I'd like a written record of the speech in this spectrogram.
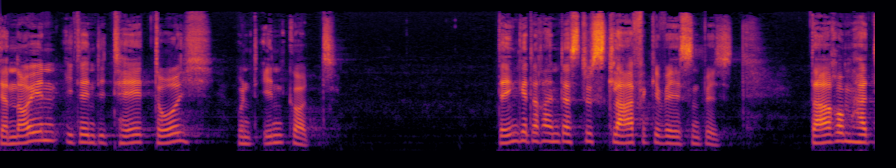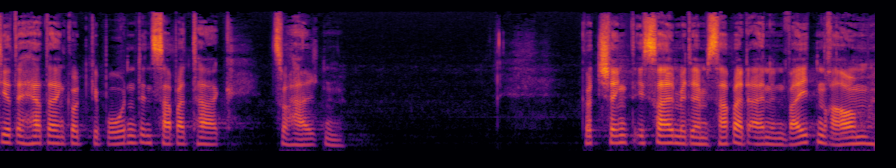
der neuen Identität durch und in Gott. Denke daran, dass du Sklave gewesen bist. Darum hat dir der Herr dein Gott geboten, den Sabbattag zu halten. Gott schenkt Israel mit dem Sabbat einen weiten Raum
